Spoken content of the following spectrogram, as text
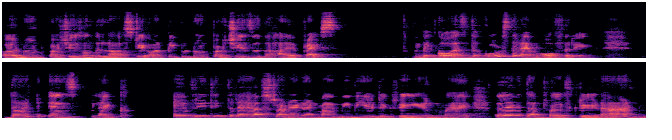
uh, don't purchase on the last day or people don't purchase with a higher price. Because the course that I'm offering that is like everything that I have studied in my BBA degree in my 11th and 12th grade and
